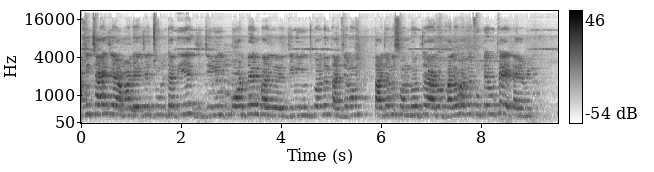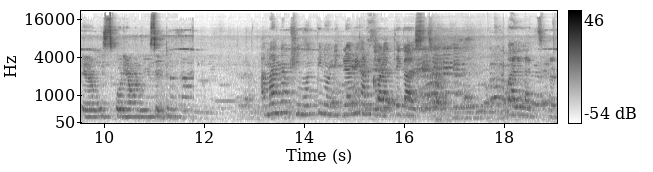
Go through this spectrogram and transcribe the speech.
আমি চাই যে আমার এই যে চুলটা দিয়ে যিনি পরবেন বা যিনি ইউজ করবেন, তার জন্য তার জন্য সৌন্দর্য আরও ভালোভাবে ফুটে ওঠে, এটাই আমি উইশ করি আমার এটাই আমার নাম সীমন্তী নন্দীগ্রামী আমি খরার থেকে আসছি। ভালো লাগছে। হ্যাঁ।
